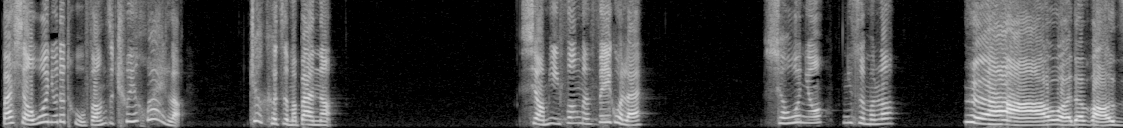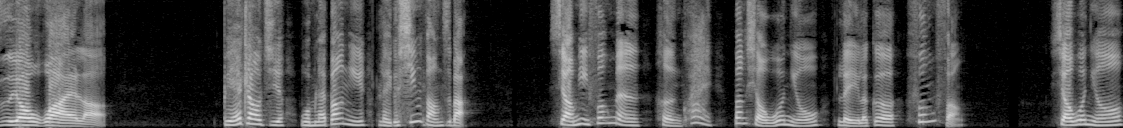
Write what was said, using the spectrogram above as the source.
把小蜗牛的土房子吹坏了。这可怎么办呢？小蜜蜂们飞过来。小蜗牛，你怎么了？啊！我的房子要坏了。别着急，我们来帮你垒个新房子吧。小蜜蜂们很快帮小蜗牛垒了个蜂房，小蜗牛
